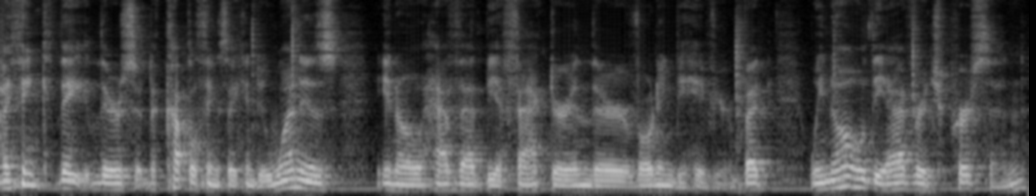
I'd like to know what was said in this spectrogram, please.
I think they there's a couple things they can do. One is you know have that be a factor in their voting behavior. But we know the average person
